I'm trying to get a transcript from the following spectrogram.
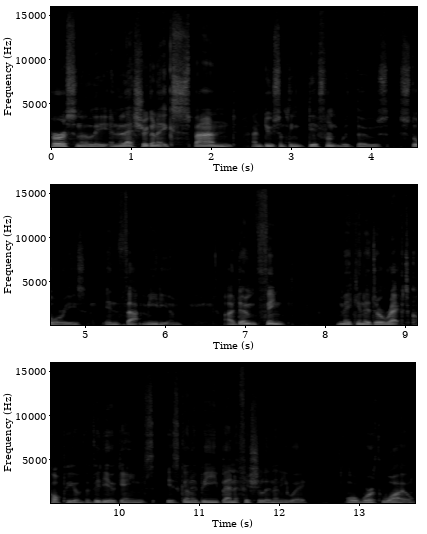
personally, unless you're going to expand and do something different with those stories in that medium, I don't think making a direct copy of the video games is going to be beneficial in any way or worthwhile.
